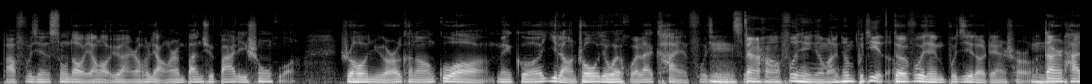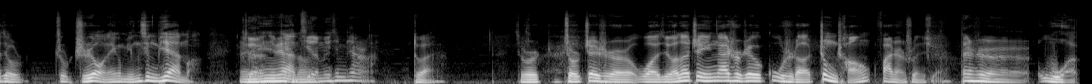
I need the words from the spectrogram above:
把父亲送到养老院，然后两个人搬去巴黎生活。之后女儿可能过每隔一两周就会回来看父亲一嗯，次，但是好像父亲已经完全不记得。对父亲不记得这件事儿了，嗯但是他就就只有那个明信片嘛，明信片能给你寄了明信片了。对，就是就是这是我觉得这应该是这个故事的正常发展顺序。但是我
